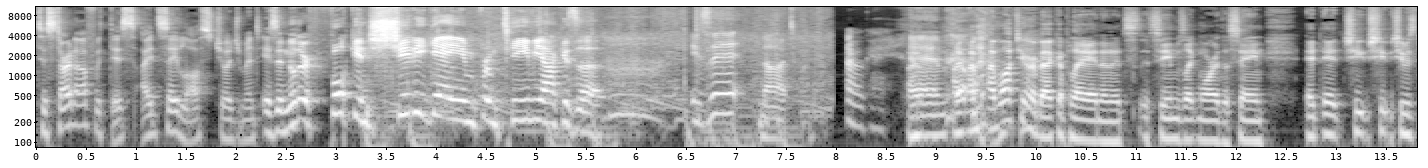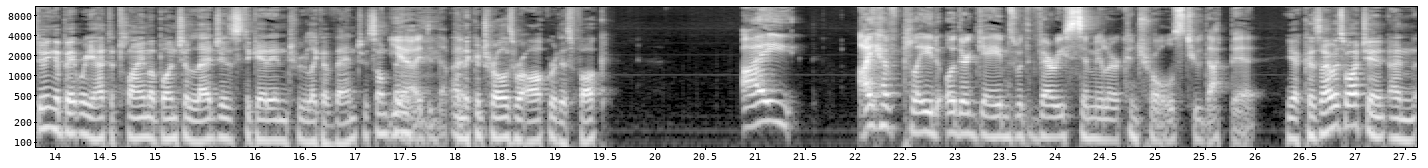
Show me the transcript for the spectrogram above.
to start off with this, I'd say Lost Judgment is another fucking shitty game from Team Yakuza. Is it? Nah, it's fine. Okay. Um, I, I'm, I'm watching Rebecca play it, and it's it seems like more of the same. It, it she, she she was doing a bit where you had to climb a bunch of ledges to get in through like a vent or something. Yeah, I did that And the controls were awkward as fuck. I I have played other games with very similar controls to that bit. Yeah, because I was watching it and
